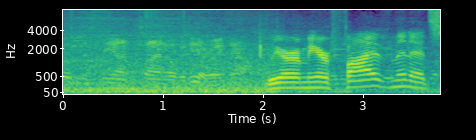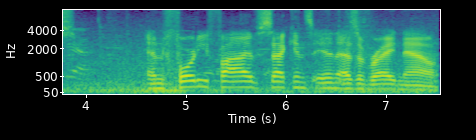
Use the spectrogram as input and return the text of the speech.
Putting this neon sign over here right now. We are a mere five minutes and 45 seconds in as of right now.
